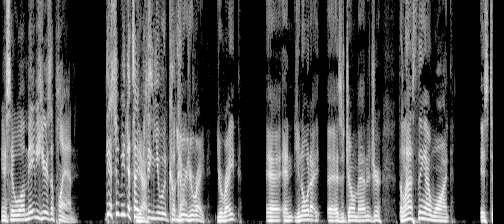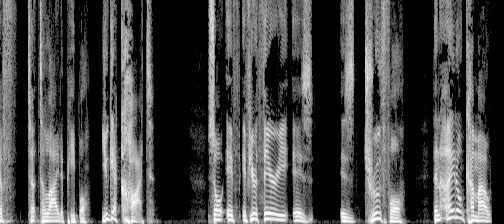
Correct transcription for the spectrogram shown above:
and you say, well, maybe here's a plan. This would be the type Yes. of thing you would cook You're, up. you're right. You're right. Uh, and you know what? I, as a general manager, the last thing I want is to f- to, to lie to people. You get caught. So if if your theory is is truthful, then I don't come out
